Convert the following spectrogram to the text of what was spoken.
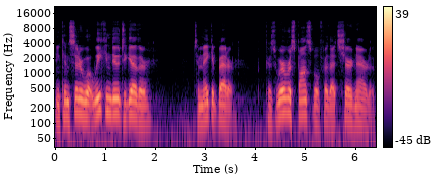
And consider what we can do together to make it better, because we're responsible for that shared narrative.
